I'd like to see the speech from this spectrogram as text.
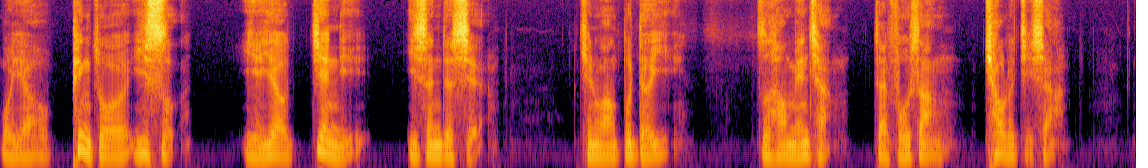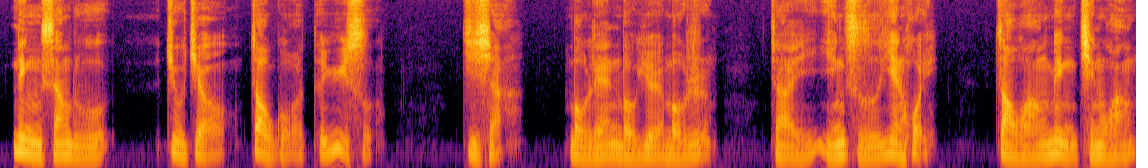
我要拼着一死，也要溅你一身的血。”秦王不得已，只好勉强在佛上敲了几下。蔺相如就叫赵国的御史记下某年某月某日。在荥池宴会，赵王命秦王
